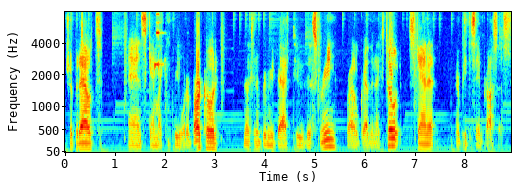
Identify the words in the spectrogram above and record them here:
ship it out, and scan my complete order barcode. And that's going to bring me back to the screen where I'll grab the next tote, scan it, and repeat the same process.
